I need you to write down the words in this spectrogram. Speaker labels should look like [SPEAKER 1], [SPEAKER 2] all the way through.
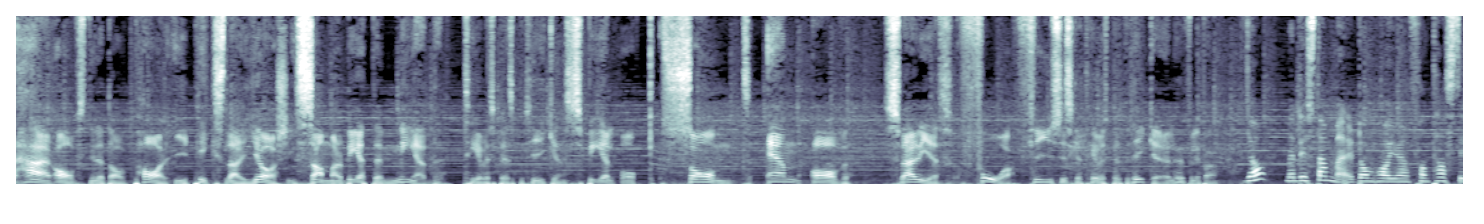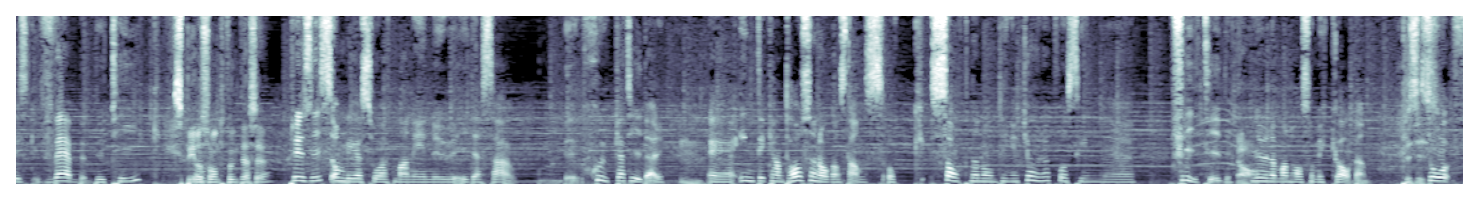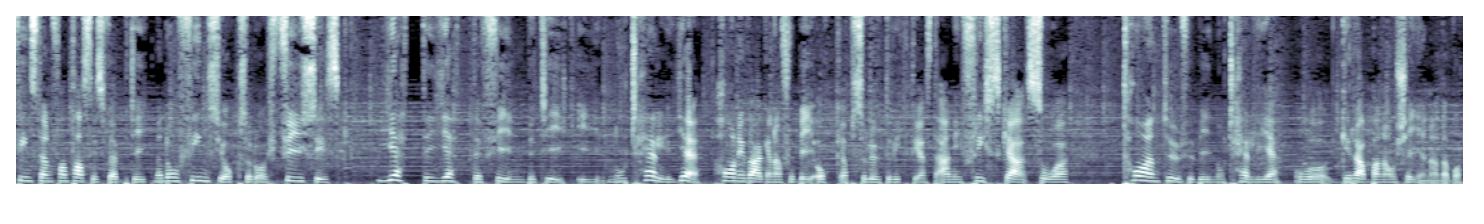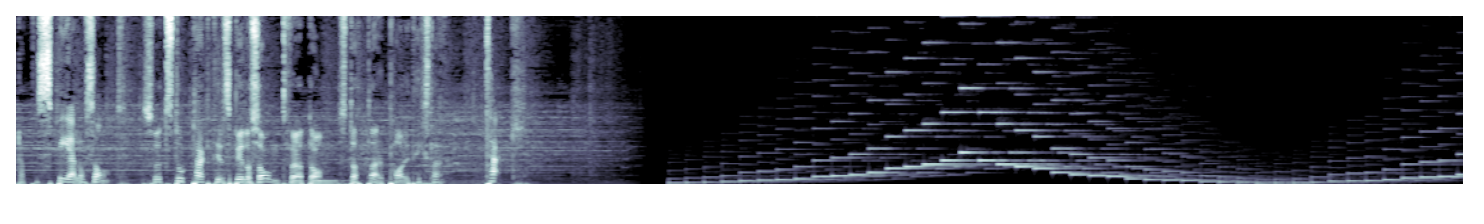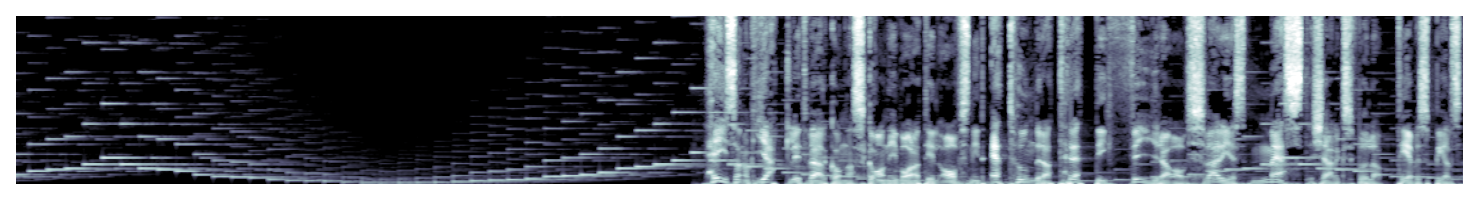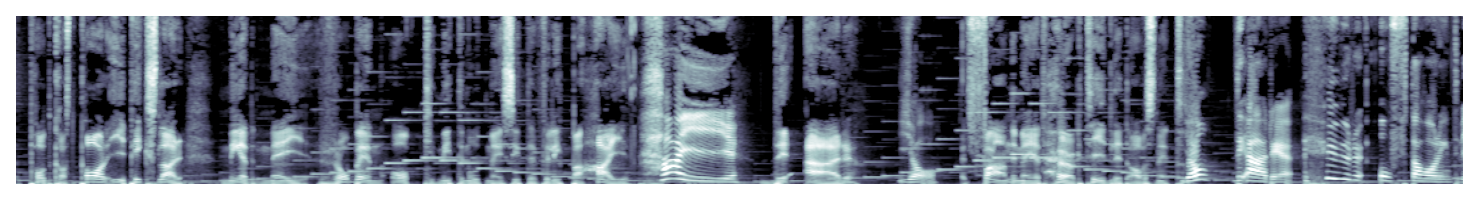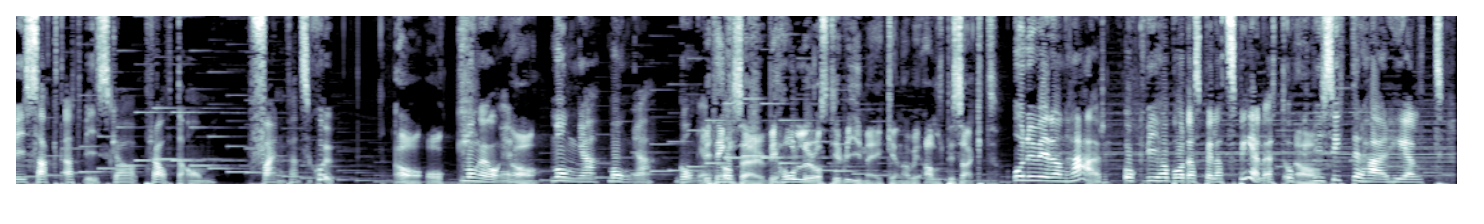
[SPEAKER 1] Det här avsnittet av Par i pixlar görs i samarbete med tv-spelsbutiken Spel och sånt. En av Sveriges få fysiska tv-spelsbutiker, eller hur Filippa?
[SPEAKER 2] Ja, men det stämmer. De har ju en fantastisk webbutik.
[SPEAKER 1] Spelosont.se?
[SPEAKER 2] Precis, om
[SPEAKER 1] Mm.
[SPEAKER 2] det är så att man är nu i dessa eh, sjuka tider
[SPEAKER 1] Mm.
[SPEAKER 2] eh, inte kan ta sig någonstans och saknar någonting att göra på sin eh, fritid.
[SPEAKER 1] Ja.
[SPEAKER 2] Nu när man har så mycket av den.
[SPEAKER 1] Precis.
[SPEAKER 2] Så finns det en fantastisk webbutik, men de finns ju också då fysisk jätte, jättefin butik i Norrtälje. Har ni vägarna förbi och absolut det viktigaste, är ni friska så ta en tur förbi Norrtälje och grabbarna och tjejerna där borta på spel och sånt.
[SPEAKER 1] Så ett stort tack till Spel och sånt för att de stöttar Par i Hejsan och hjärtligt välkomna ska ni vara till avsnitt 134 av Sveriges mest kärleksfulla tv-spelspodcast Par i pixlar. Med mig Robin och mitt emot mig sitter Filippa. Hej!
[SPEAKER 2] Hej!
[SPEAKER 1] Det är
[SPEAKER 2] Ja.
[SPEAKER 1] fan i mig ett högtidligt avsnitt.
[SPEAKER 2] Ja, det är det. Hur ofta har inte vi sagt att vi ska prata om Final Fantasy 7?
[SPEAKER 1] Ja, och...
[SPEAKER 2] Många gånger.
[SPEAKER 1] Ja.
[SPEAKER 2] Många, många gånger.
[SPEAKER 1] Vi tänker
[SPEAKER 2] och,
[SPEAKER 1] så här, vi håller oss till remaken har vi alltid sagt.
[SPEAKER 2] och nu är den här. Och vi har båda spelat spelet. Och
[SPEAKER 1] Ja.
[SPEAKER 2] vi sitter här helt...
